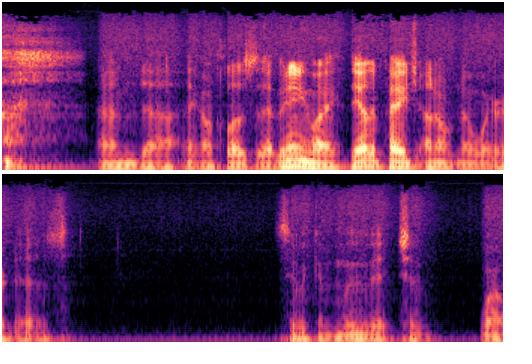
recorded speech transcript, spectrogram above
And uh, I think I'll close that. But anyway, the other page, I don't know where it is. See if we can move it to where I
